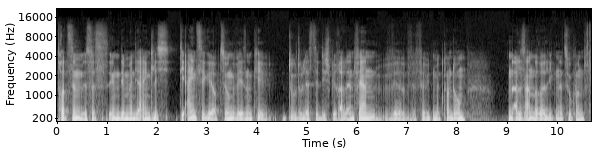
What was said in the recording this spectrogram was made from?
trotzdem ist es in dem Moment ja eigentlich die einzige Option gewesen, okay, du, du lässt dir die Spirale entfernen, wir, wir verhüten mit Kondom und alles andere liegt in der Zukunft.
